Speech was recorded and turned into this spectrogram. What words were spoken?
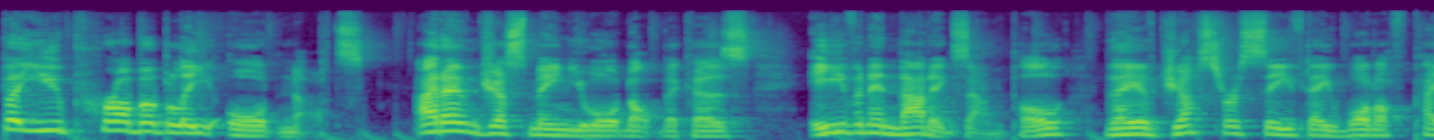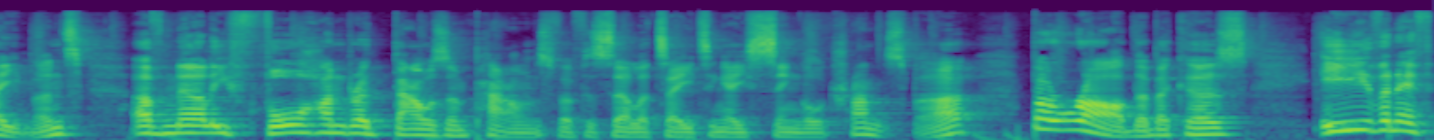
but you probably ought not. I don't just mean you ought not because even in that example, they have just received a one off payment of nearly £400,000 for facilitating a single transfer, but rather because even if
